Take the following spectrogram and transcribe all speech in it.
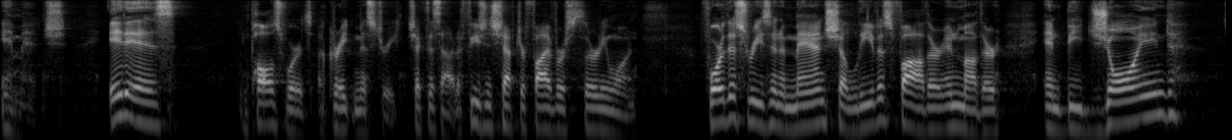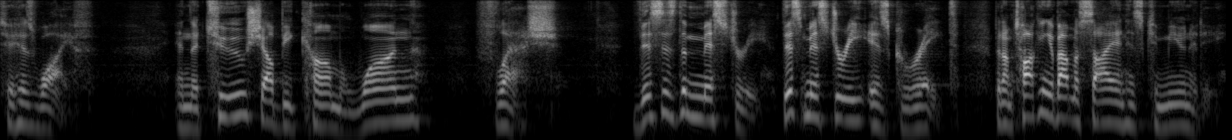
image. It is, in Paul's words, a great mystery. Check this out Ephesians chapter 5, verse 31. For this reason, a man shall leave his father and mother and be joined to his wife, and the two shall become one flesh. This is the mystery. This mystery is great. But I'm talking about Messiah and his community.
